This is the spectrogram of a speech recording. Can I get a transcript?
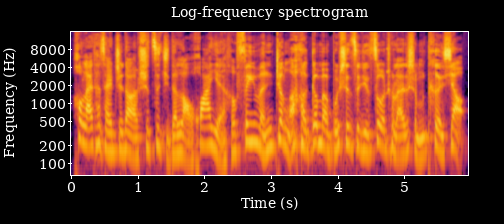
后来他才知道是自己的老花眼和飞蚊症啊，根本不是自己做出来的什么特效。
